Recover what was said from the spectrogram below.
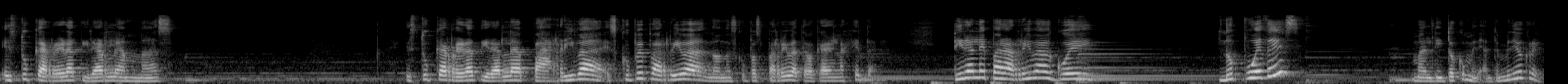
Es tu carrera tirarle a más. Es tu carrera tirarle para arriba. Escupe para arriba. No, no escupas para arriba, te va a caer en la jeta. Tírale para arriba, güey. ¿No puedes? Maldito comediante mediocre.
